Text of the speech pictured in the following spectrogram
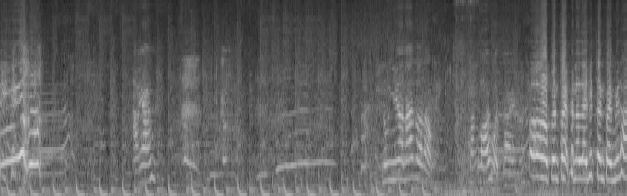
เจ๊ดิเอายังลุงนี้เราน่าจะแบบสักร้อยหัวใจนะเออ เป็นไปเป็นอะไรที่เป็นไปไม่ได้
